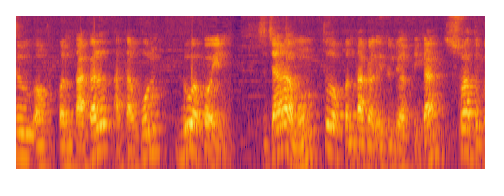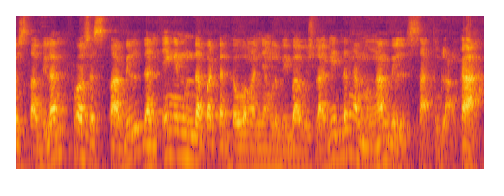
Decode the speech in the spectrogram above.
Two of Pentacle ataupun dua koin Secara umum, of Pentacle itu diartikan suatu kestabilan, proses stabil, dan ingin mendapatkan keuangan yang lebih bagus lagi dengan mengambil satu langkah.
